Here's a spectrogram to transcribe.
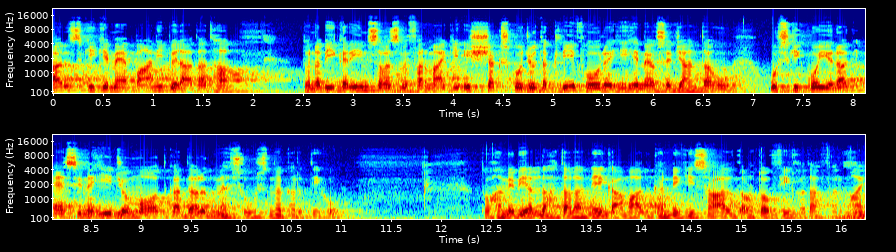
अर्ज़ की कि मैं पानी पिलाता था। तो नबी करीम वसल्लम ने फरमाया कि इस शख्स को जो तकलीफ़ हो रही है मैं उसे जानता हूँ उसकी कोई रग ऐसी नहीं जो मौत का दर्द महसूस न करती हो। तो हमें भी अल्लाह ताला नेक अमाल करने की सालत और तोफ़ी अदा फरमाए।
